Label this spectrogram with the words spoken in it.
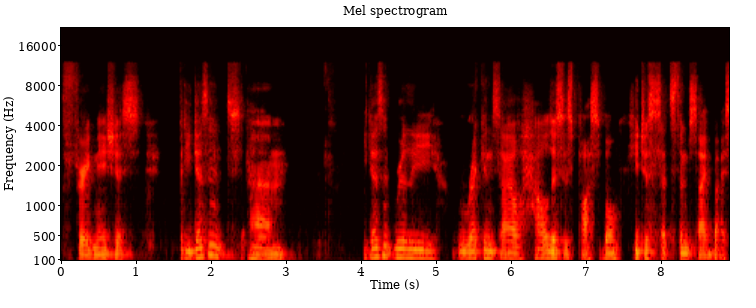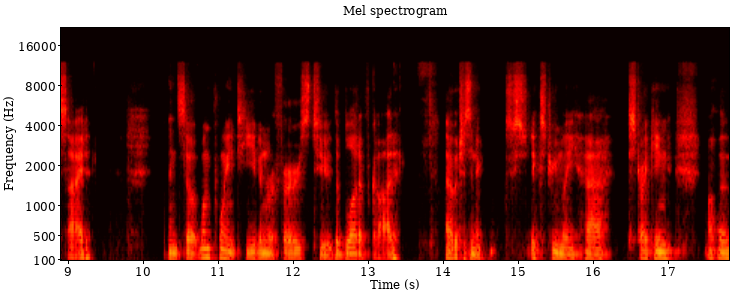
for Ignatius, but he doesn't um, he doesn't really reconcile how this is possible. He just sets them side by side. And so at one point, he even refers to the blood of God, uh, which is an ex- extremely uh, striking, uh,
